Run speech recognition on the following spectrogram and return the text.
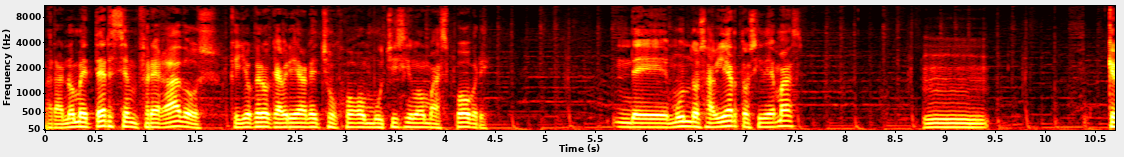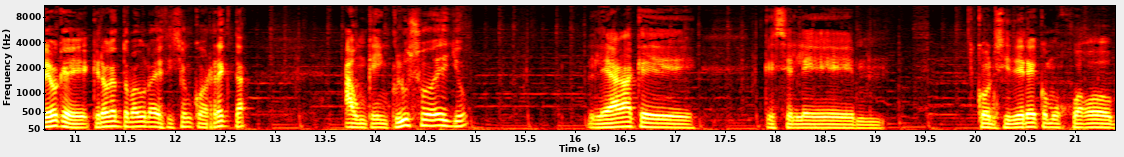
Para no meterse en fregados que yo creo que habrían hecho un juego muchísimo más pobre. De mundos abiertos y demás. Mm, creo, que, creo que han tomado una decisión correcta. Aunque incluso ello le haga que, que se le considere como un juego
